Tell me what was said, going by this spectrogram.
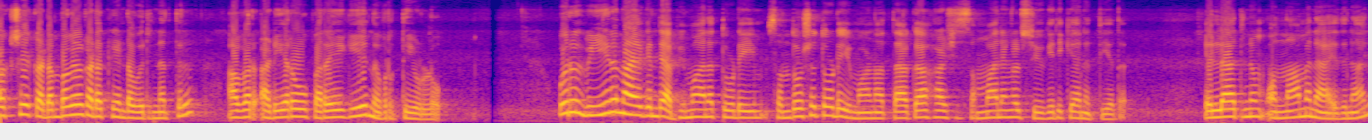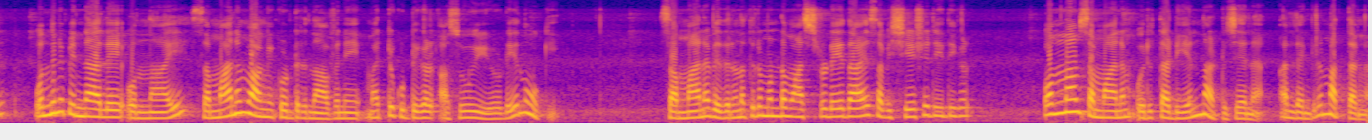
പക്ഷേ കടമ്പകൾ കടക്കേണ്ട ഒരിനത്തിൽ അവർ അടിയറവ് പറയുകയേ നിവൃത്തിയുള്ളൂ. ഒരു വീരനായകന്റെ അഭിമാനത്തോടെയും സന്തോഷത്തോടെയുമാണ് താഗാഹാഷി സമ്മാനങ്ങൾ സ്വീകരിക്കാനെത്തിയത്. എല്ലാറ്റിനും ഒന്നാമനായതിനാൽ ഒന്നിനു പിന്നാലെ ഒന്നായി സമ്മാനം വാങ്ങിക്കൊണ്ടിരുന്ന അവനെ മറ്റു കുട്ടികൾ അസൂയയോടെ നോക്കി. സമ്മാന വിതരണത്തിലുമുണ്ട് മാസ്റ്ററുടേതായ സവിശേഷ രീതികൾ. ഒന്നാം സമ്മാനം ഒരു തടിയൻ നാട്ടുചേന അല്ലെങ്കിൽ മത്തങ്ങ.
